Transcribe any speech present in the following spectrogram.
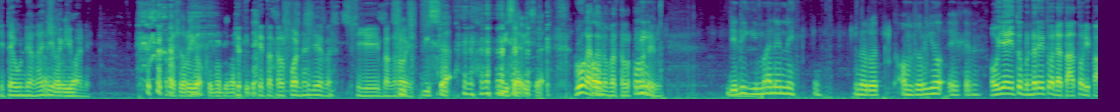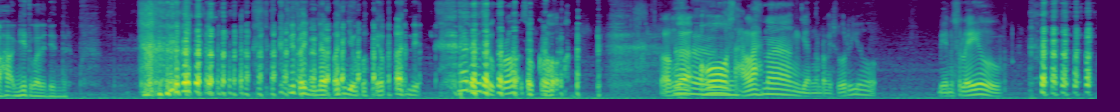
Kita undang aja Suryo. bagaimana? Terus Suryo kayaknya ngerti Kita, kita telepon aja apa si Bang Roy. Bisa, bisa, bisa. Gue nggak tahu Oh, nomor telepon ini-. Jadi gimana nih? Menurut Om Suryo ya kan? Oh iya itu bener itu ada tato di paha gitu kata dia Ditanya apaan jawabannya apaan ya? Ada Sukro, Sukro. Kalau enggak, oh salah nang, jangan Roy Suryo. Ben Sleo.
